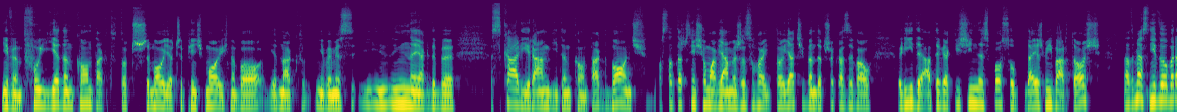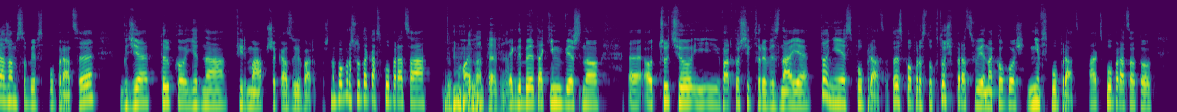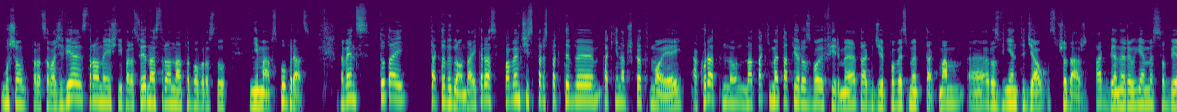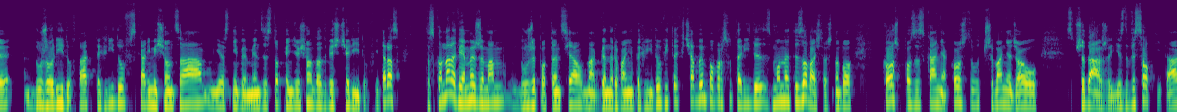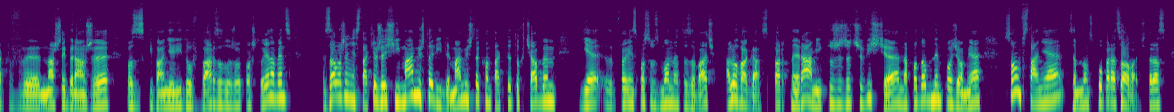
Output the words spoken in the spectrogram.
nie wiem, twój jeden kontakt to trzy moje, czy pięć moich, no bo jednak, nie wiem, jest inny jak gdyby skali, rangi ten kontakt, bądź ostatecznie się umawiamy, że słuchaj, to ja ci będę przekazywał lidy, a ty w jakiś inny sposób dajesz mi wartość. Natomiast nie wyobrażam sobie współpracy, gdzie tylko jedna firma przekazuje wartość. No po prostu taka współpraca, to moim, na pewno. jak gdyby takim, wiesz, no, e, odczuciu i wartości, które wyznaje, to nie jest współpraca. To jest po prostu ktoś pracuje na kogoś, nie współpraca. Tak? Współpraca to muszą pracować dwie strony, jeśli pracuje jedna strona, to po prostu nie ma współpracy. No więc tutaj tak to wygląda. I teraz powiem Ci z perspektywy takiej na przykład mojej, akurat no, na takim etapie rozwoju firmy, tak, gdzie powiedzmy tak, mam e, rozwinięty dział sprzedaży, tak, generujemy sobie dużo lidów, tak, tych lidów w skali miesiąca jest, nie wiem, między 150 a 200 lidów. I teraz doskonale wiemy, że mam duży potencjał na generowanie tych lidów i te, chciałbym po prostu te lidy zmonetyzować też, no bo koszt pozyskania, koszt utrzymania działu sprzedaży jest wysoki, tak, w naszej branży pozyskiwanie lidów bardzo dużo kosztuje, no więc założenie jest takie, że jeśli mam już te lidy, mam już te kontakty, to chciałbym je w pewien sposób zmonetyzować, ale uwaga, z partnerami, którzy rzeczywiście na podobnym poziomie są w stanie ze mną współpracować. Teraz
